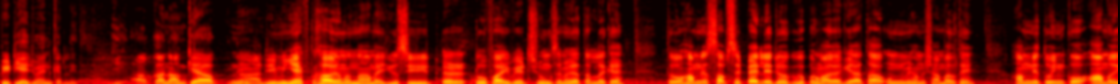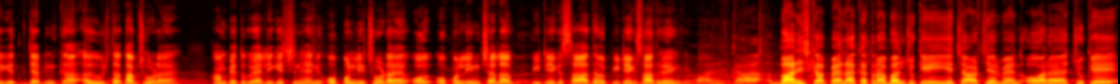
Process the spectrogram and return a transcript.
پی ٹی آئی جوائن کر لی تھی۔ جی آپ کا نام کیا آپ نے ہاں، جی میاں افتخار احمد نام ہے U C two five eight شونگ سے میرا تعلق ہے۔ تو ہم نے سب سے پہلے جو گروپ ہمارا گیا تھا ان میں ہم شامل تھے۔ ہم نے تو ان کو آمریت جب ان کا عروج تھا تب چھوڑا ہے۔ ہم پہ تو کوئی ایلیگیشن ہے نہیں اوپنلی چھوڑا ہے اور اوپنلی انشاءاللہ پی ٹی اے کے ساتھ ہیں اور پی ٹی اے کے ساتھ رہیں گے۔ بارش کا بارش کا پہلا قطرہ بن چکے ہیں یہ چار چیئرمین اور چونکہ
